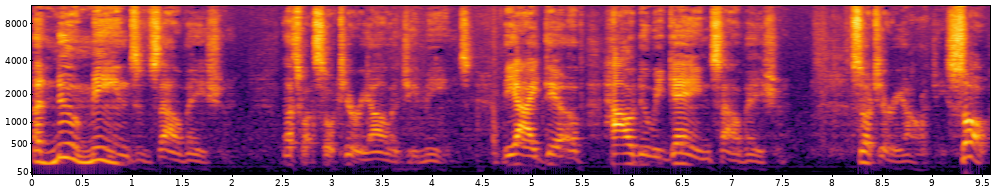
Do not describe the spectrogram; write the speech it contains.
a new means of salvation. That's what soteriology means. The idea of how do we gain salvation. Soteriology. So,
